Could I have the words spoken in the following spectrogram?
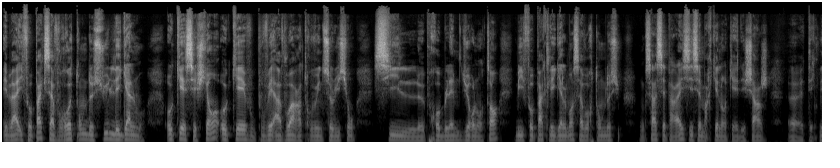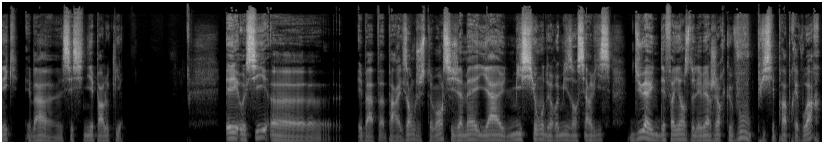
eh ben, il faut pas que ça vous retombe dessus légalement. Ok, c'est chiant, ok, vous pouvez avoir à trouver une solution si le problème dure longtemps, mais il faut pas que légalement ça vous retombe dessus. Donc ça, c'est pareil, si c'est marqué dans le cahier des charges euh, techniques, eh ben, euh, c'est signé par le client. Et aussi, euh, et bah, par exemple, justement, si jamais il y a une mission de remise en service due à une défaillance de l'hébergeur que vous ne puissiez pas prévoir,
